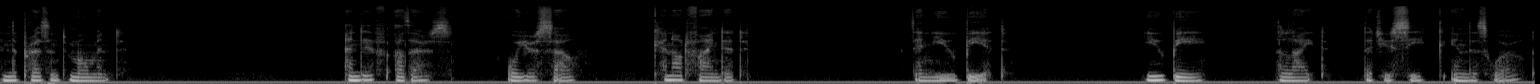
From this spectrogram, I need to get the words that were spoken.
in the present moment. And if others or yourself cannot find it, then you be it. You be the light that you seek in this world.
